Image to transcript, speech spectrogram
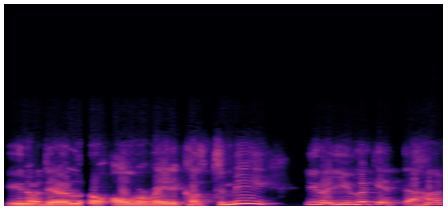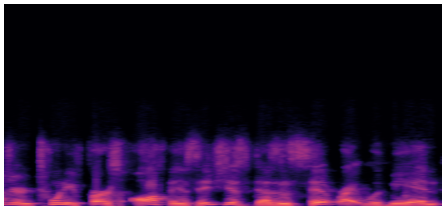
you know they're a little overrated? Because to me, you know, you look at the 121st offense, it just doesn't sit right with me. And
